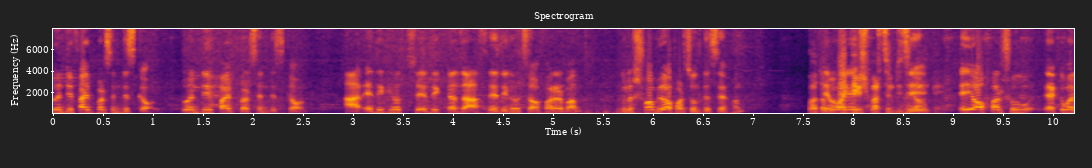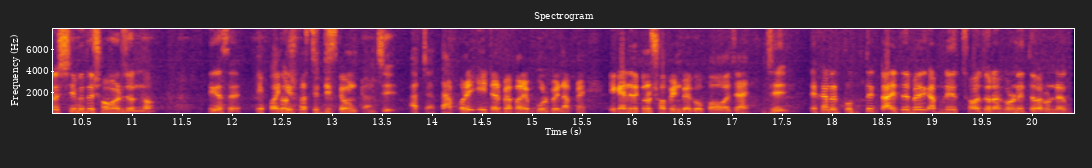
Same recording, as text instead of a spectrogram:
twenty five percent discount twenty five percent discount আর এদিকে হচ্ছে এদিকটা যা আছে এদিকে হচ্ছে অফারের মাল এগুলো সবই অফার চলতেছে এখন। এই অফার শুধু একেবারে সীমিত সময়ের জন্য। ঠিক আছে? এই পঁয়ত্রিশ পার্সেন্ট ডিসকাউন্টটা জি। আচ্ছা তারপরে এটার ব্যাপারে বলবেন আপনি। এখানে দেখুন শপিং ব্যাগও পাওয়া যায়। জি এখানে প্রত্যেকটা আইটেমে আপনি ছয় জোড়া করে নিতে পারবেন এবং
